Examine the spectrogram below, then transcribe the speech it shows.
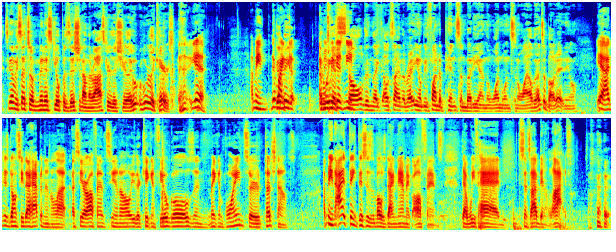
it's gonna be such a minuscule position on the roster this year. Like who, who really cares? yeah. I mean, there might. be- go- I mean, we, we, get just need. stalled and like outside the red, you know, it'd be fun to pin somebody on the one once in a while, but that's about it. You know, Yeah, I just don't see that happening a lot. I see our offense, you know, either kicking field goals and making points or touchdowns. I mean, I think this is the most dynamic offense that we've had since I've been alive.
